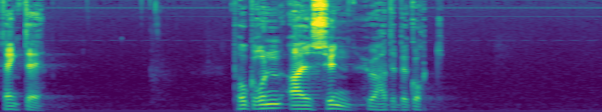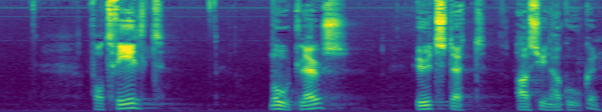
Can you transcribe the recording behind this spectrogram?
Tenk det. På grunn av en synd hun hadde begått. Fortvilt motløs, utstøtt av synagogen.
